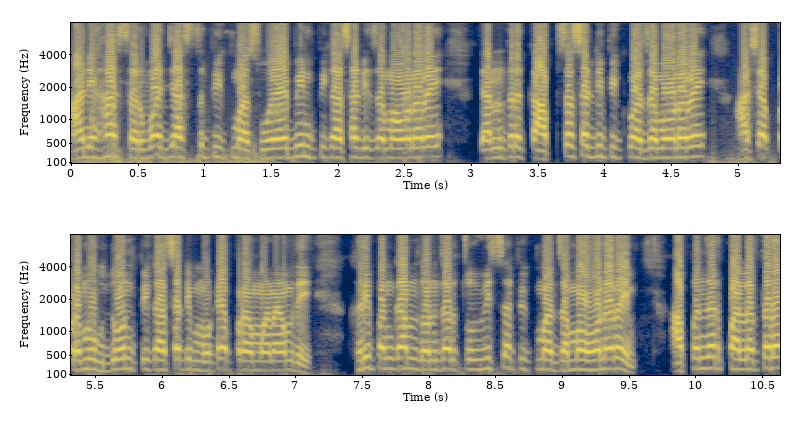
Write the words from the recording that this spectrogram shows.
आणि हा सर्वात जास्त पिकमा सोयाबीन पिकासाठी जमा होणार आहे. त्यानंतर कापसासाठी पिकमा जमा होणार आहे. अशा प्रमुख दोन पिकासाठी मोठ्या प्रमाणामध्ये खरीप हंगाम दोन हजार चोवीसचा पीकमा जमा होणार आहे. आपण जर पाहिलं तर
